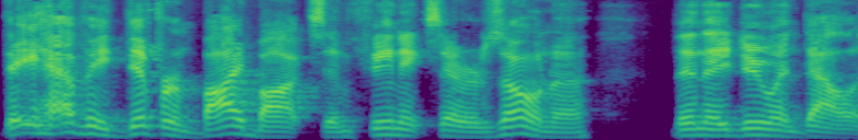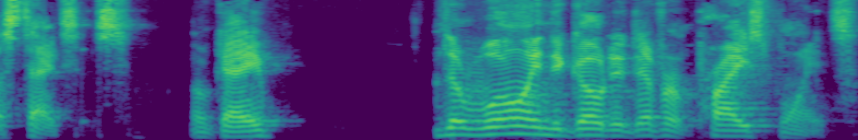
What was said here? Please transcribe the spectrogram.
they have a different buy box in Phoenix, Arizona than they do in Dallas, Texas. Okay they're willing to go to different price points.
